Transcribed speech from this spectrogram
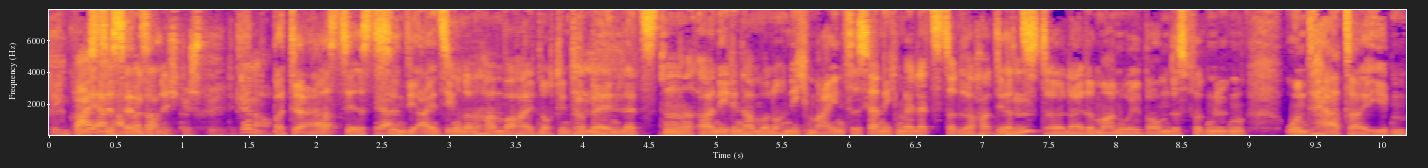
Gegen Größte Bayern haben wir Sensa- noch nicht gespielt. Genau. Der erste ist, Ja. sind die einzigen und dann haben wir halt noch den Tabellenletzten. Äh, nee, den haben wir noch nicht. Mainz ist ja nicht mehr letzter. Da hat jetzt äh, leider Manuel Baum das Vergnügen und Hertha eben.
